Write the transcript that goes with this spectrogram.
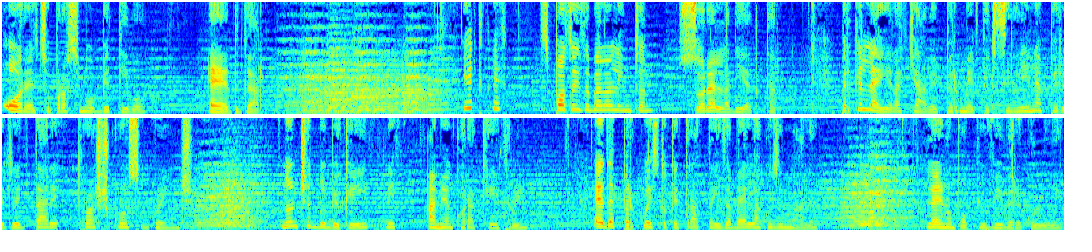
Ora il suo prossimo obiettivo è Edgar. Heathcliff sposa Isabella Linton, sorella di Edgar, perché lei è la chiave per mettersi in linea per ereditare Thrushcross Grange. Non c'è dubbio che Heathcliff ami ancora Catherine, ed è per questo che tratta Isabella così male. Lei non può più vivere con lui,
